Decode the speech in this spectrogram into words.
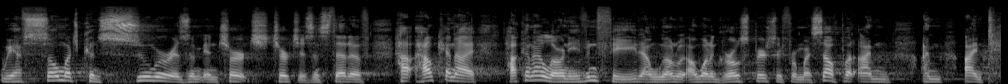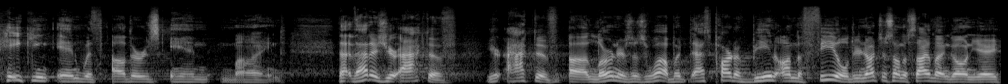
we have so much consumerism in church churches instead of how, how, can, I, how can I learn, even feed? I want, I want to grow spiritually for myself, but I'm, I'm, I'm taking in with others in mind. That, that is your active, your active uh, learners as well, but that's part of being on the field. You're not just on the sideline going, yay,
